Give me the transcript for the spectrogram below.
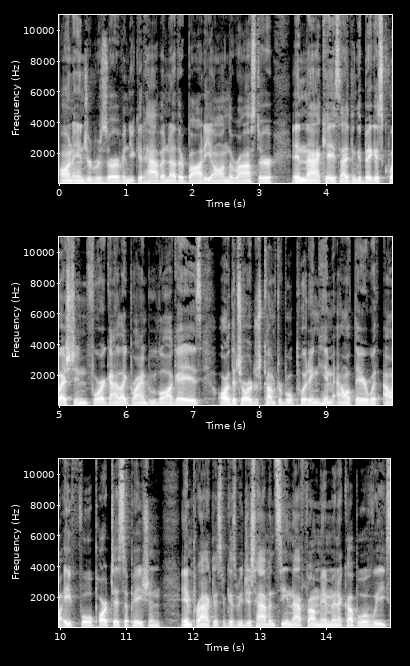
on injured reserve, and you could have another body on the roster in that case. And I think the biggest question for a guy like Brian Bulaga is are the Chargers comfortable putting him out there without a full participation in practice? Because we just haven't seen that from him in a couple of weeks.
